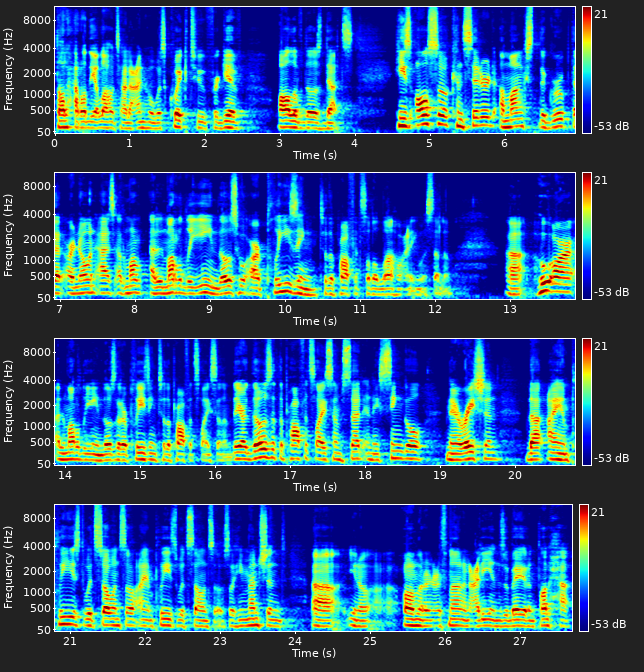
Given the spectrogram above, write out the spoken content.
Talha radiallahu ta'ala anhu was quick to forgive all of those debts. He's also considered amongst the group that are known as al-mardiyin, those who are pleasing to the Prophet sallallahu. Uh, who are al-mardiyin, those that are pleasing to the Prophet sallallahu They are those that the Prophet sallallahu said in a single narration that I am pleased with so and so, I am pleased with so and so. So he mentioned, uh, you know, Umar and Uthman and Ali and Zubayr and Talha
